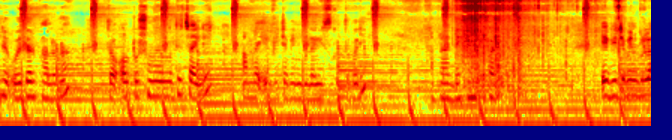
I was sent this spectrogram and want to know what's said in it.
এখানে ওয়েদার ভালো না, তো অল্প সময়ের মধ্যে চাইলে আমরা এই ভিটামিনগুলো ইউজ করতে পারি। আপনারা দেখে নিতে পারেন। এই ভিটামিনগুলো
